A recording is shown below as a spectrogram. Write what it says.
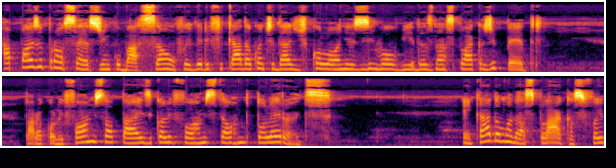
Após o processo de incubação, foi verificada a quantidade de colônias desenvolvidas nas placas de Petri para coliformes totais e coliformes tolerantes. Em cada uma das placas foi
